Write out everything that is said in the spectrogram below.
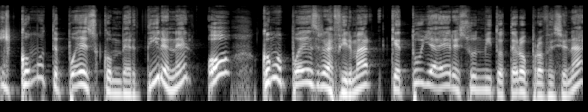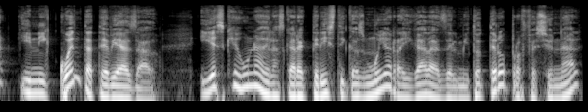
y cómo te puedes convertir en él o cómo puedes reafirmar que tú ya eres un mitotero profesional y ni cuenta te habías dado. Y es que una de las características muy arraigadas del mitotero profesional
